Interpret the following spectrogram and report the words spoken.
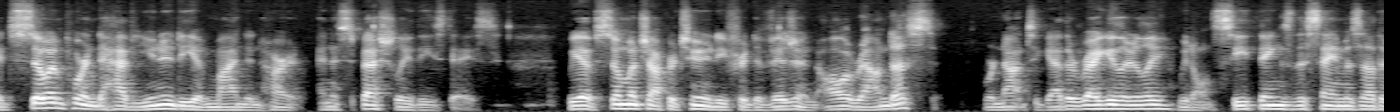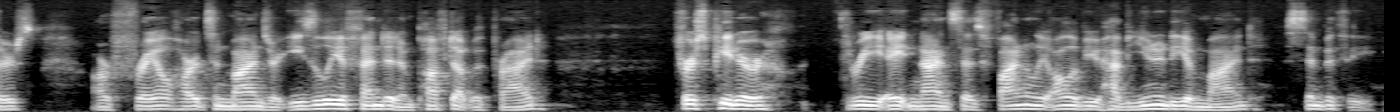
It's so important to have unity of mind and heart, and especially these days. We have so much opportunity for division all around us. We're not together regularly. We don't see things the same as others our frail hearts and minds are easily offended and puffed up with pride. First Peter 3 8 and 9 says, Finally, all of you have unity of mind, sympathy,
